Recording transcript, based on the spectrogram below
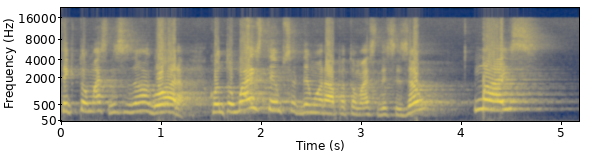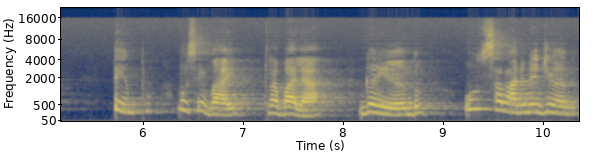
Tem que tomar essa decisão agora. Quanto mais tempo você demorar para tomar essa decisão, mais tempo você vai trabalhar ganhando o salário mediano.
